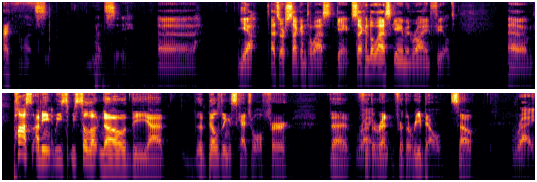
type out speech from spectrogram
I let's let's see. Uh, yeah, that's our second to last game. Second to last game in Ryan Field. Um, Poss- I mean, we we still don't know the uh, the building schedule for the right. for the rent for the rebuild. So, right.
